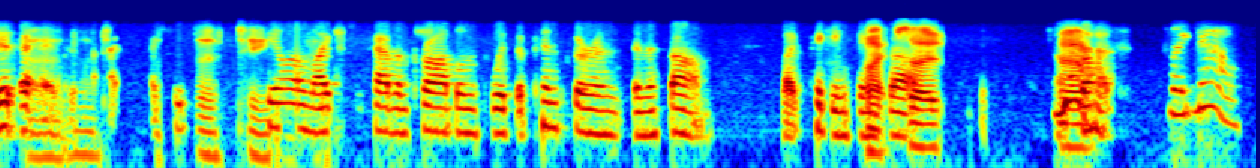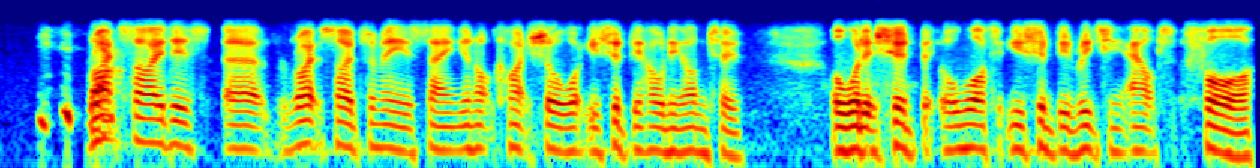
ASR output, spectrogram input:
It, I- Uh, I, I keep 13. feeling like she's having problems with the pincer and, and the thumb, like picking things Right, up. so Go um. Right now. right side is uh, right side for me is saying you're not quite sure what you should be holding on to, or what it should be, or what you should be reaching out for.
